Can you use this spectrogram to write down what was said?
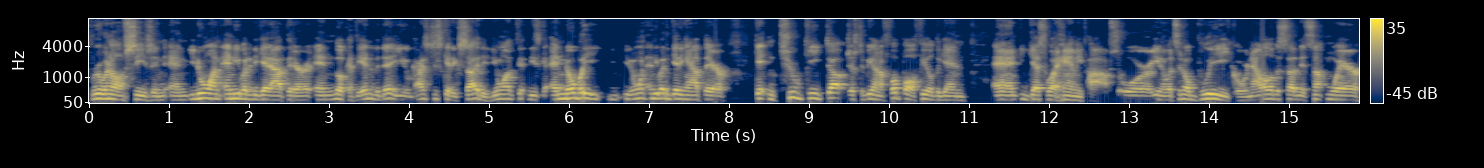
through an off season, and you don't want anybody to get out there and look. At the end of the day, you guys just get excited. You want these, and nobody, you don't want anybody getting out there getting too geeked up just to be on a football field again and guess what? A hammy pops, or you know, it's an oblique, or now all of a sudden it's something where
